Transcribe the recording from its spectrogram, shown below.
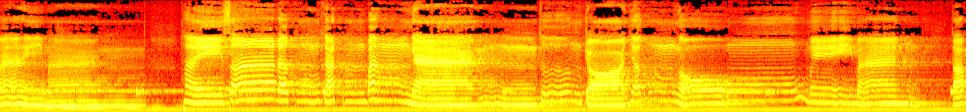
ai màng. Thầy xa đất khách băng ngàn, thương trò giấc ngộ mê man tâm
